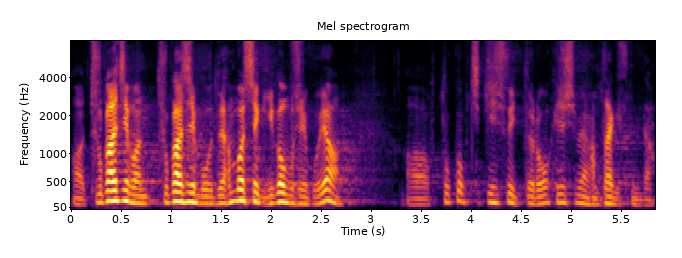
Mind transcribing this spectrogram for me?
어, 두 가지 먼- 두 가지 모두 한 번씩 읽어 보시고요. 어, 또꼭 지키실 수 있도록 해주시면 감사하겠습니다.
